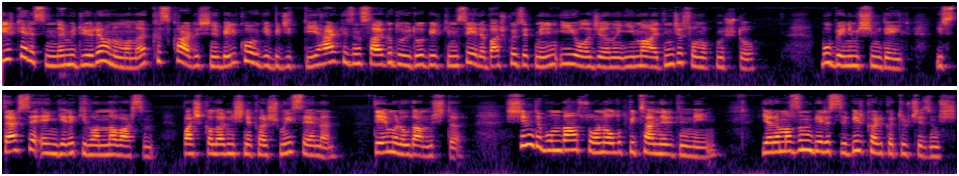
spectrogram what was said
Bir keresinde müdüre hanım ona kız kardeşini Belikov gibi ciddi, herkesin saygı duyduğu bir kimseyle baş gözetmenin iyi olacağını ima edince somurtmuştu. Bu benim işim değil. İsterse engerek yılanına varsın. Başkalarının işine karışmayı sevmem. diye mırıldanmıştı. Şimdi bundan sonra olup bitenleri dinleyin. Yaramazın birisi bir karikatür çizmiş.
